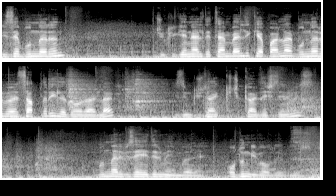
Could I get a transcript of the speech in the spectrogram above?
Bize bunların çünkü genelde tembellik yaparlar. Bunları böyle saplarıyla doğrarlar. Bizim güzel küçük kardeşlerimiz. Bunları bize yedirmeyin böyle. Odun gibi oluyor biliyorsunuz.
